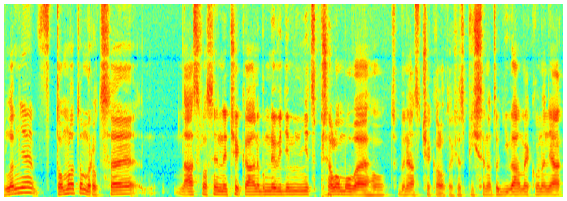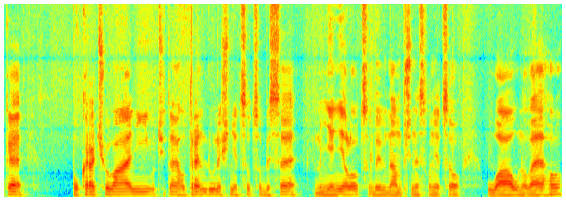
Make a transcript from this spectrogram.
Podle mě v tomhletom roce nás vlastně nečeká, nebo nevidím nic přelomového, co by nás čekalo. Takže spíš se na to dívám jako na nějaké pokračování určitého trendu, než něco, co by se měnilo, co by nám přineslo něco wow, nového.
